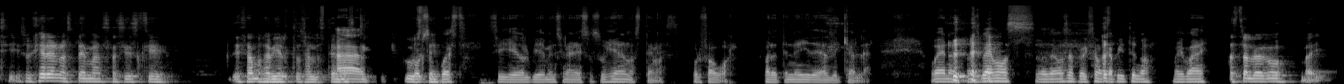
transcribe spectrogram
Sí, sugieren los temas, así es que estamos abiertos a los temas ah, que, que Por supuesto, sí, olvidé mencionar eso, sugieran los temas, por favor, para tener ideas de qué hablar. Bueno, nos vemos, nos vemos en el próximo capítulo. Bye bye. Hasta luego, bye.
